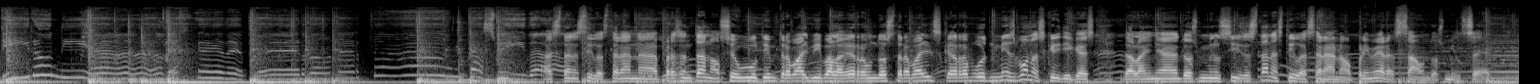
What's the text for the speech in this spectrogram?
Ironía, deje de perdonar tantas vidas. Estan estil estaran eh, presentant el seu últim treball Viva la Guerra, un dels treballs que ha rebut més bones crítiques de l'any eh, 2006. Estan estil estaran el primer Sound 2007.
